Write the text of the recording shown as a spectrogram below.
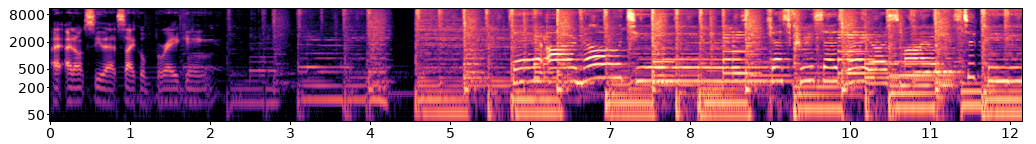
I, I don't see that cycle breaking There are no tears, just creases where your smile used to be.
